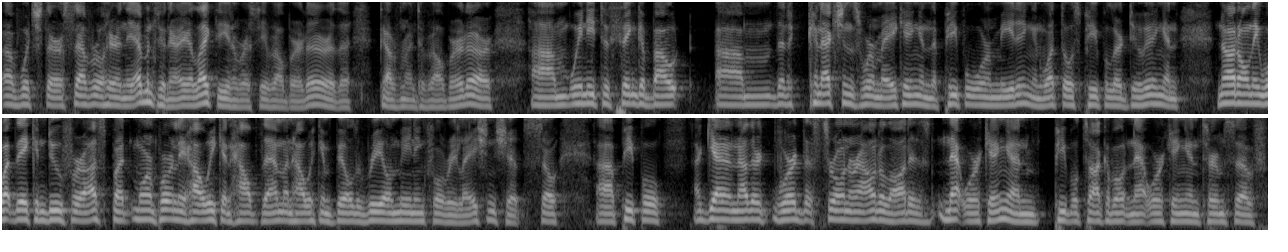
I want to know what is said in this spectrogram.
of which there are several here in the Edmonton area, like the University of Alberta or the government of Alberta, or um, we need to think about um, the connections we're making and the people we're meeting and what those people are doing, and not only what they can do for us, but more importantly, how we can help them and how we can build real, meaningful relationships. So, uh, people, again, another word that's thrown around a lot is networking, and people talk about networking in terms of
